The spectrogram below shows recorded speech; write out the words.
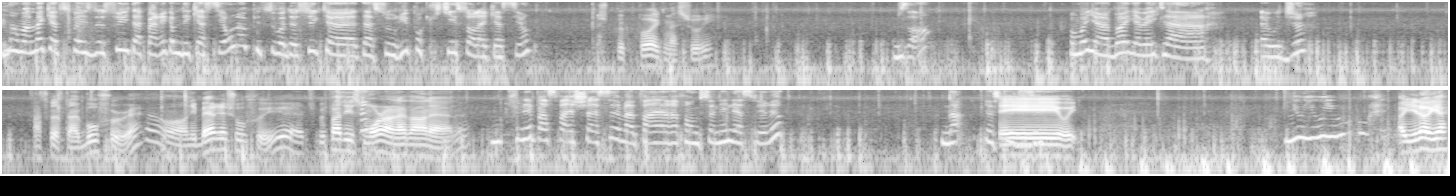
normalement, quand tu pèses dessus, il t'apparaît comme des questions, là, puis tu vas dessus avec ta, ta souris pour cliquer sur la question. Je peux pas avec ma souris. Bizarre. Pour moi, il y a un bug avec la, la Ouija. En tout cas, c'est un beau feu, hein? On est bien réchauffé. Euh, Tu peux faire des s'mores en attendant, là. Finir par se faire chasser, elle va faire fonctionner la. Non, qu'est-ce que Eh oui. You, you, you. Ah, il est là, gars.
